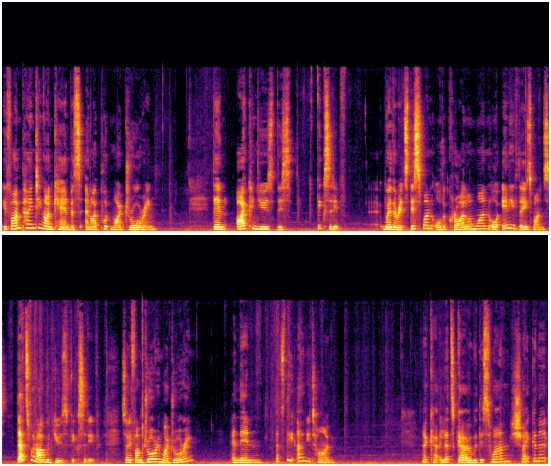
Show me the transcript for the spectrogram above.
If I'm painting on canvas and I put my drawing, then I can use this fixative whether it's this one or the Krylon one or any of these ones, that's when I would use fixative. So if I'm drawing my drawing, and then that's the only time. Okay, let's go with this one, shaking it.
